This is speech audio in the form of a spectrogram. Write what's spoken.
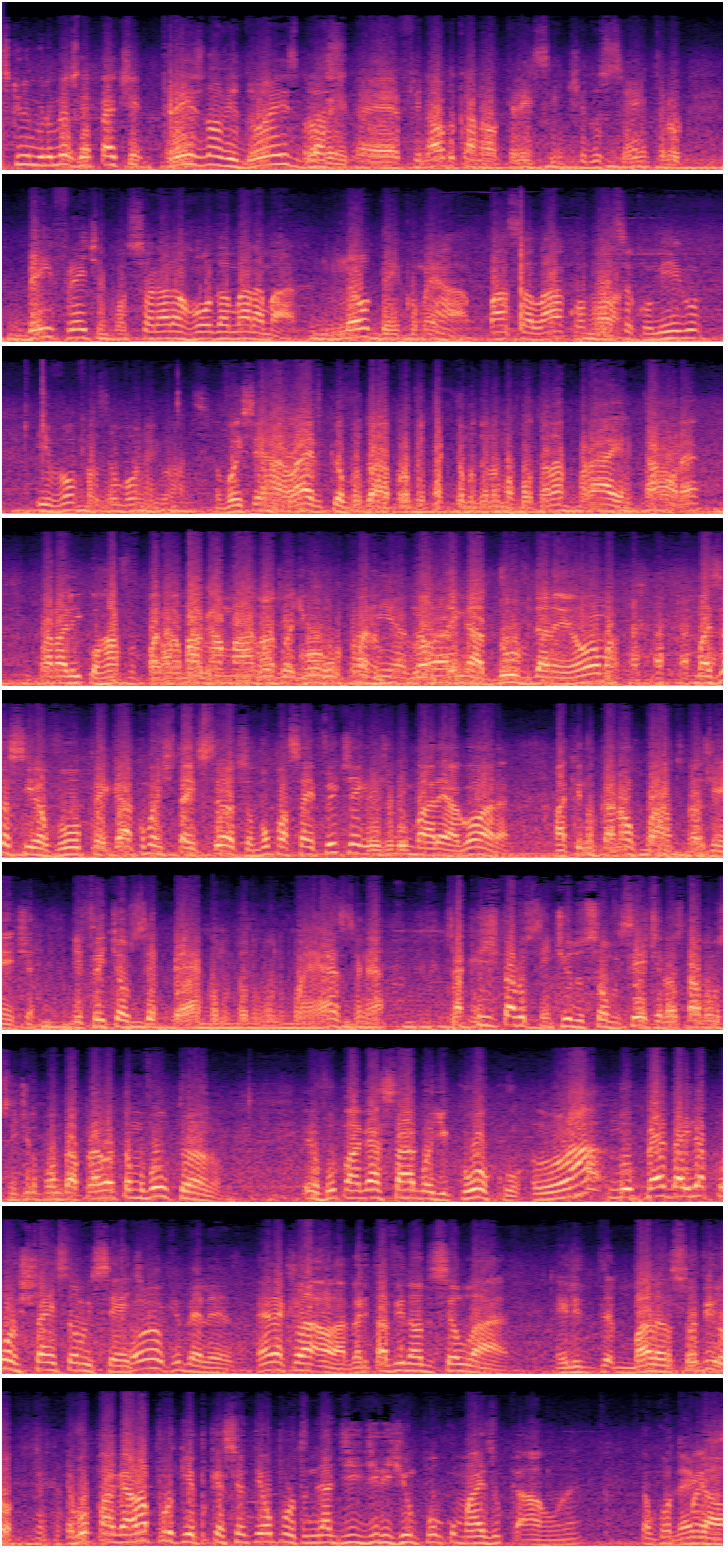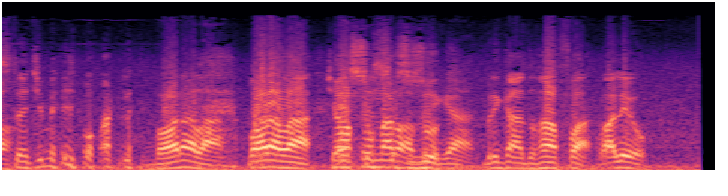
Que número mesmo? Repete. 392, Bras- é, final do canal 3, sentido centro, bem em frente à concessionária Honda Maramar. Não tem como errar. Passa lá, conversa comigo e vamos fazer um bom negócio. Eu vou encerrar a live, porque eu vou dar, aproveitar que estamos dando uma volta na praia e tal, né? Para ali com o Rafa, pagar uma, Pagar uma água de coco pra mano, mim Não agora. tenha dúvida nenhuma. Mas assim, eu vou pegar, como a gente está em Santos, eu vou passar em frente à igreja do Embaré agora, aqui no canal 4 pra gente. Em frente ao CPE, como todo mundo conhece, né? Já que a gente está no sentido São Vicente, nós estávamos no sentido Ponto da Praia, agora estamos voltando. Eu vou pagar essa água de coco lá no pé da Ilha Porchá, em São Vicente. Oh, que beleza. É claro, agora ele tá virando o celular. Ele balançou, virou. Eu vou pagar lá por quê? Porque assim eu tenho a oportunidade de dirigir um pouco mais o carro, né? Então quanto mais Legal. distante, melhor, né? Bora lá. Bora lá. Tchau, Esse é pessoal. Marcos. Obrigado. Obrigado, Rafa. Valeu.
